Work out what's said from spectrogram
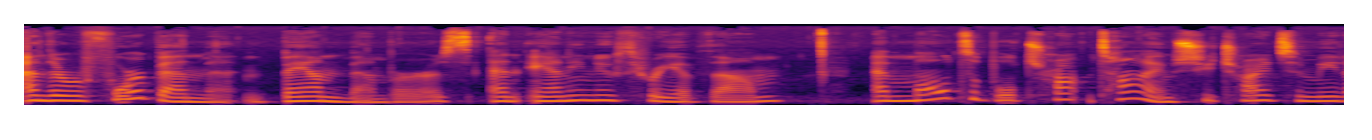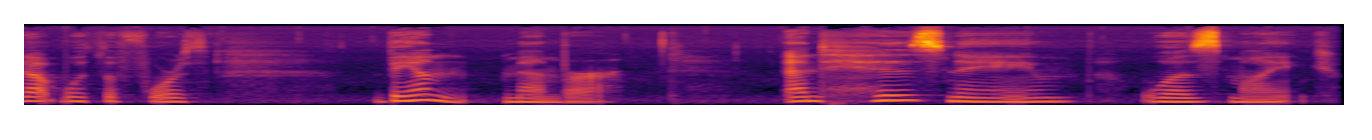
And there were four band, band members, and Annie knew three of them. And multiple times she tried to meet up with the fourth band member, and his name was Mike.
